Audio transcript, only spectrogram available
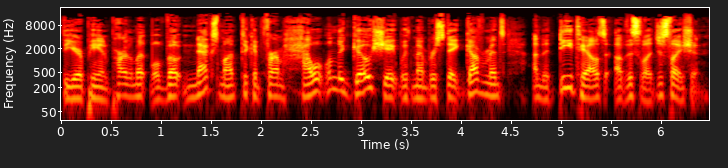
The European Parliament will vote next month to confirm how it will negotiate with member state governments on the details of this legislation.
